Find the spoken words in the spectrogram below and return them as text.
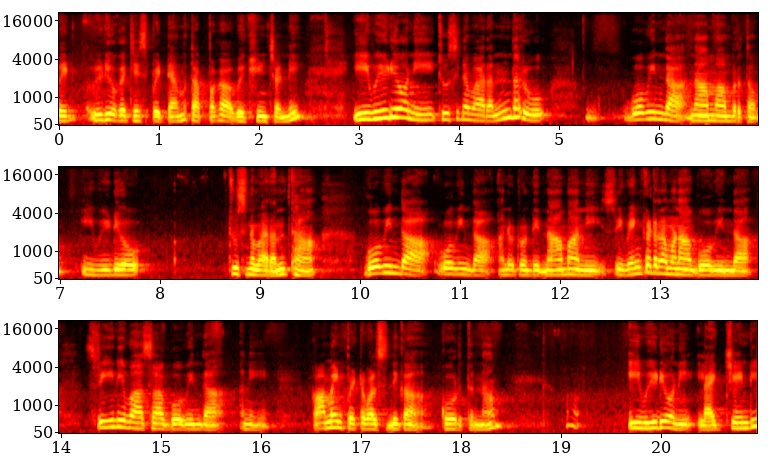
పెట్- వీడియోగా చేసి పెట్టాము. తప్పక వీక్షించండి. ఈ వీడియోని చూసిన వారందరూ గోవింద నామామృతం. ఈ వీడియో చూసిన వారంతా గోవింద గోవింద అనేటువంటి నామాన్ని శ్రీ వెంకటరమణ గోవింద శ్రీనివాస గోవింద అని కామెంట్ పెట్టవలసిందిగా కోరుతున్నాం. ఈ వీడియోని లైక్ చేయండి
